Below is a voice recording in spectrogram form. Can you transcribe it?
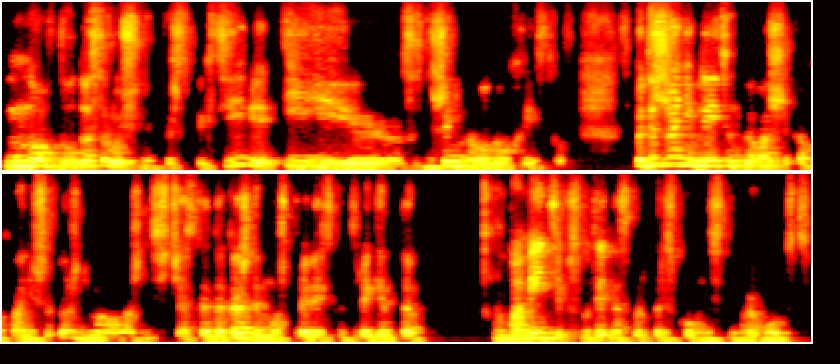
но в долгосрочной перспективе и со снижением налоговых рисков. С поддержанием рейтинга вашей компании, что тоже немаловажно сейчас, когда каждый может проверить контрагента в моменте посмотреть, насколько рискованно с ним работать.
